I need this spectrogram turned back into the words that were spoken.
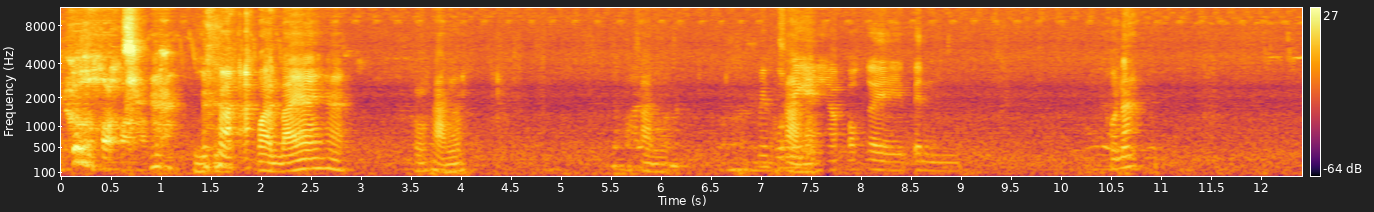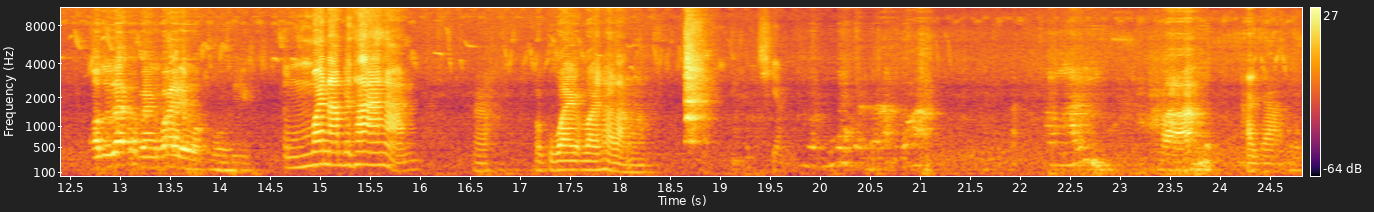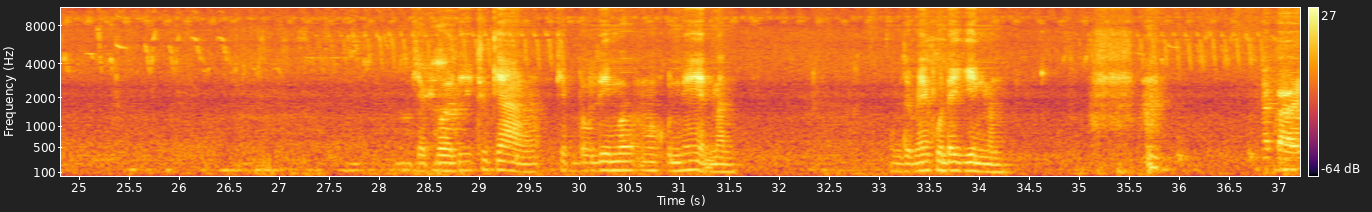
ปล่อยไปฮะสงสารเนอะสงสารเนอะไม่พูดได้ไงครับเพราะเคยเป็น คนนะเอาดูแลทำไมไหวเร็วกว่ากูดีผมว่ายน้ำไปท่าอาหารฮะเพราะกูไหว้ไหว้ถอยหลังเหรอเชียง หมาทายาเก็บเบอร์รี่ทุกอย่างอะเก็บเบอร์รี่เมื่อเมื่อคุณให้เห็นมันมันจะไม่ให้คุณได้ยินมันหน้ากาย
